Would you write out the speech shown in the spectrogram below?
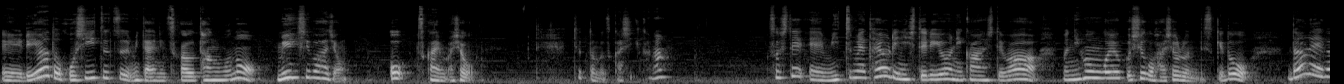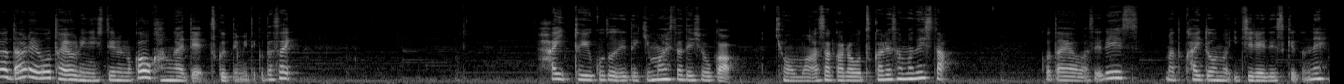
えー、レア度星5つみたいに使う単語の名詞バージョンを使いましょう。ちょっと難しいかな。そして、えー、3つ目頼りにしてるように関しては、まあ、日本語よく主語はしょるんですけど誰が誰を頼りにしてるのかを考えて作ってみてください。はいということでできましたでしょうか。今日も朝からお疲れ様でした。答え合わせですまた回答の一例ですけどね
